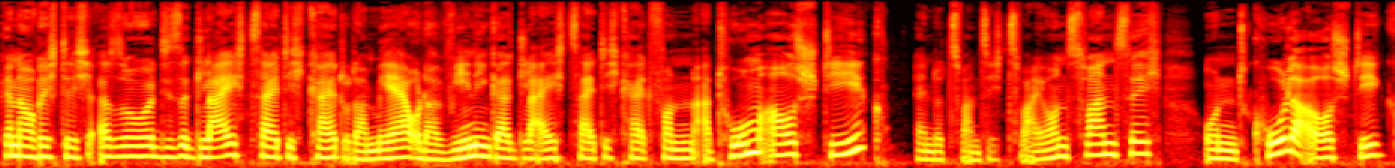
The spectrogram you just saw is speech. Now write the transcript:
Genau richtig. Also diese Gleichzeitigkeit oder mehr oder weniger Gleichzeitigkeit von Atomausstieg Ende 2022 und Kohleausstieg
